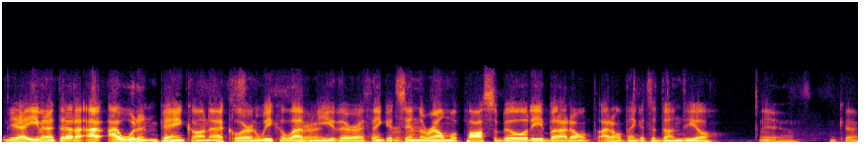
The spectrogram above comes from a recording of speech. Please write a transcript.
Yeah, even at that, I, I wouldn't bank on Ekeler in Week 11 Right. either. I think it's in the realm of possibility, but I don't I don't think it's a done deal. yeah, okay.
